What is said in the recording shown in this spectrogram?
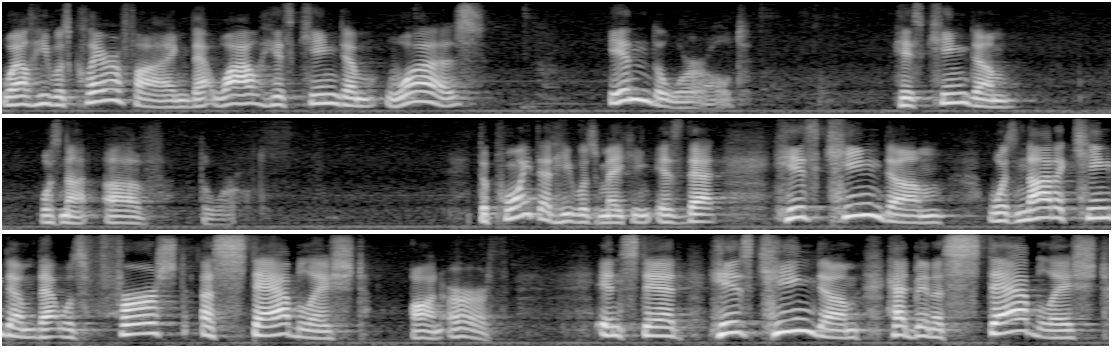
Well, he was clarifying that while his kingdom was in the world, his kingdom was not of the world. The point that he was making is that his kingdom was not a kingdom that was first established on earth. Instead, his kingdom had been established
